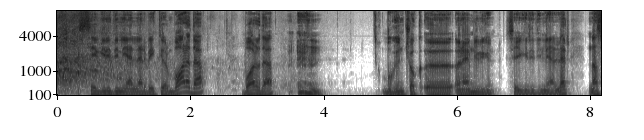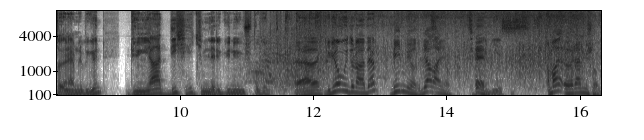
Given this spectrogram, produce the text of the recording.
Sevgili dinleyenler bekliyorum. Bu arada bu arada bugün çok e, önemli bir gün sevgili dinleyenler. Nasıl önemli bir gün? Dünya Diş Hekimleri Günüymüş bugün. Evet, biliyor muydun Adem? Bilmiyordum yalan yok. Terbiyesiz. Ama öğrenmiş olduk.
